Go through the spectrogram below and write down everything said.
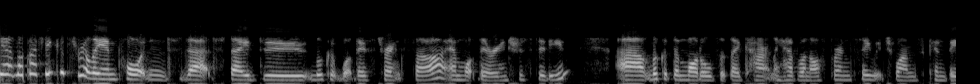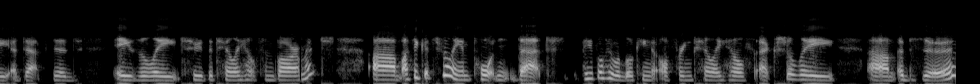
Yeah, look, I think it's really important that they do look at what their strengths are and what they're interested in. Uh, look at the models that they currently have on offer and see which ones can be adapted easily to the telehealth environment. Um, I think it's really important that people who are looking at offering telehealth actually um, observe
